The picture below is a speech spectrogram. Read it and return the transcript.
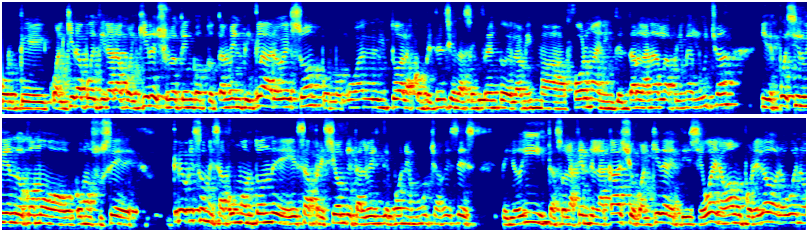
porque cualquiera puede tirar a cualquiera y yo lo tengo totalmente claro eso, por lo cual todas las competencias las enfrento de la misma forma en intentar ganar la primera lucha y después ir viendo cómo, cómo sucede creo que eso me sacó un montón de esa presión que tal vez te ponen muchas veces periodistas o la gente en la calle o cualquiera que te dice, bueno, vamos por el oro, bueno,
